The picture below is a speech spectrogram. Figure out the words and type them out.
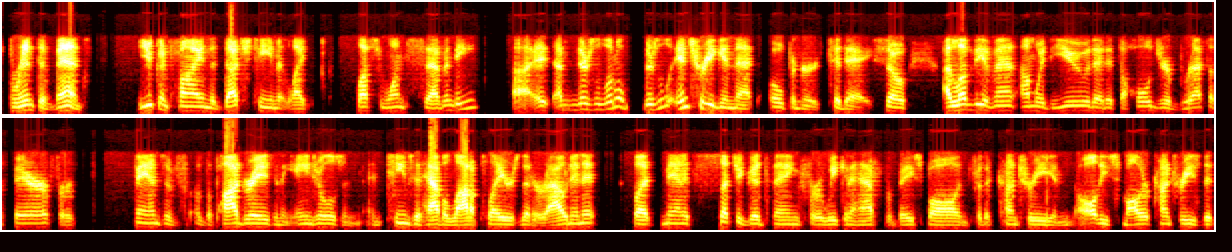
sprint event. You can find the Dutch team at like plus 170. Uh, it, uh, there's a little there's a little intrigue in that opener today. So I love the event. I'm with you that it's a hold your breath affair for fans of, of the Padres and the Angels and, and teams that have a lot of players that are out in it. But man, it's such a good thing for a week and a half for baseball and for the country and all these smaller countries that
